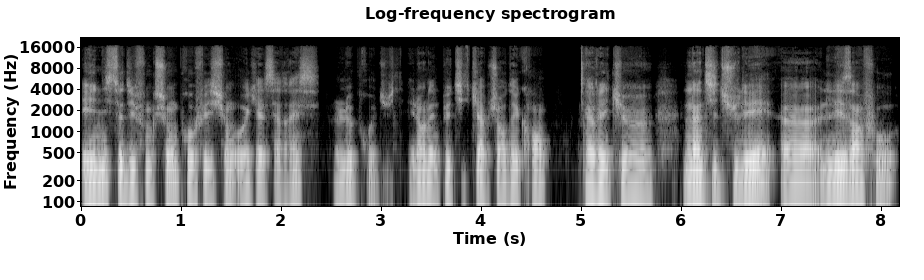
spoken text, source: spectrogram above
et une liste des fonctions, professions auxquelles s'adresse le produit. Et là, on a une petite capture d'écran avec, heu, l'intitulé, heu, les infos.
